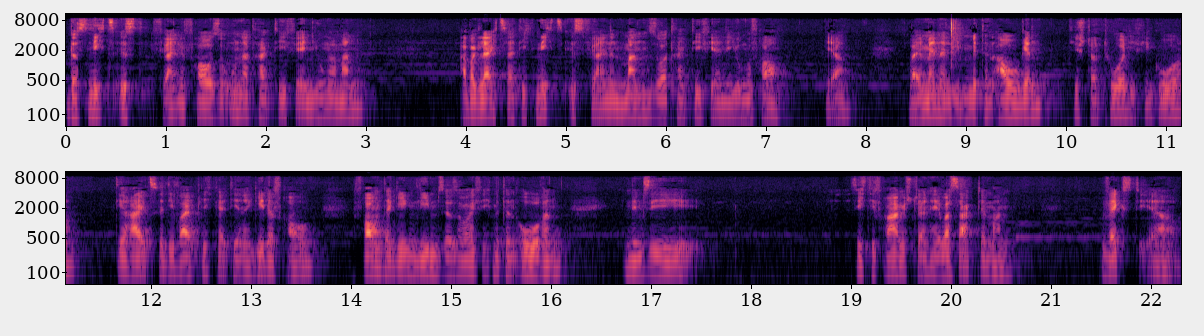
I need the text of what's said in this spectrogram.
dass nichts ist für eine Frau so unattraktiv wie ein junger Mann, aber gleichzeitig nichts ist für einen Mann so attraktiv wie eine junge Frau, ja. Weil Männer lieben mit den Augen die Statur, die Figur, die Reize, die Weiblichkeit, die Energie der Frau. Frauen dagegen lieben sehr, sehr häufig mit den Ohren, indem sie sich die Frage stellen, hey, was sagt der Mann? Wächst er?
